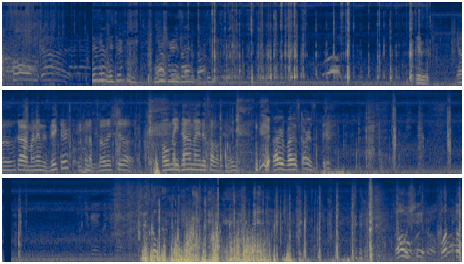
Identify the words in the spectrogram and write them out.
Oh my god. This is gonna put it inside. Yo, what's up? My name is Victor. We finna blow this shit up. Homemade dynamite in this hole. Alright, bro, it's cars. Go. oh shit. What the?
